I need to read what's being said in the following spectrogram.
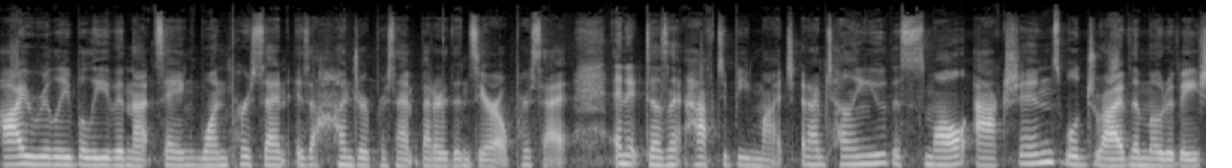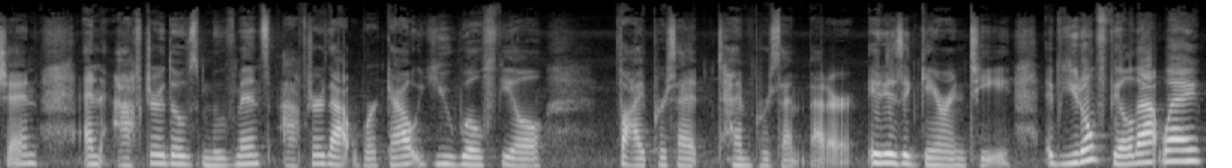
I really believe in that saying 1% is 100% better than 0%. And it doesn't have to be much. And I'm telling you, the small actions will drive the motivation. And after those movements, after that workout, you will feel 5%, 10% better. It is a guarantee. If you don't feel that way,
